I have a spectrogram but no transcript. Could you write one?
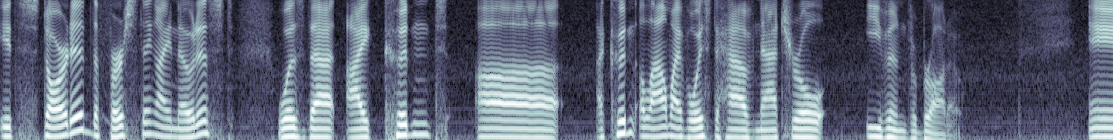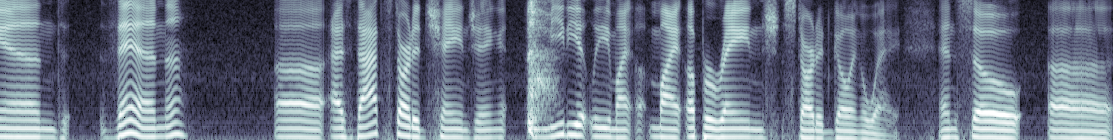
it started. The first thing I noticed was that I couldn't uh, I couldn't allow my voice to have natural even vibrato. And then uh, as that started changing, immediately my my upper range started going away, and so uh,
